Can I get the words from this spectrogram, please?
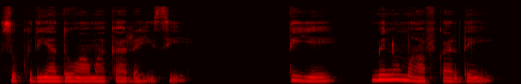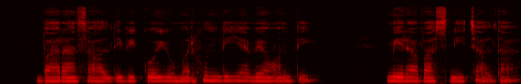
ਸੁੱਖ ਦੀਆਂ ਦੁਆਵਾਂ ਕਰ ਰਹੀ ਸੀ। ਧੀਏ, ਮੈਨੂੰ ਮਾਫ ਕਰ ਦੇਈ। 12 ਸਾਲ ਦੀ ਵੀ ਕੋਈ ਉਮਰ ਹੁੰਦੀ ਹੈ ਵਿਆਹੁਣ ਦੀ। ਮੇਰਾ ਵਸ ਨਹੀਂ ਚੱਲਦਾ।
